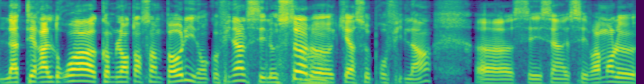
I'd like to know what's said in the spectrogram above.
latéral droit comme l'entend Sampaoli. Donc au final, c'est le seul euh, qui a ce profil-là. hein. Euh, c'est vraiment le,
